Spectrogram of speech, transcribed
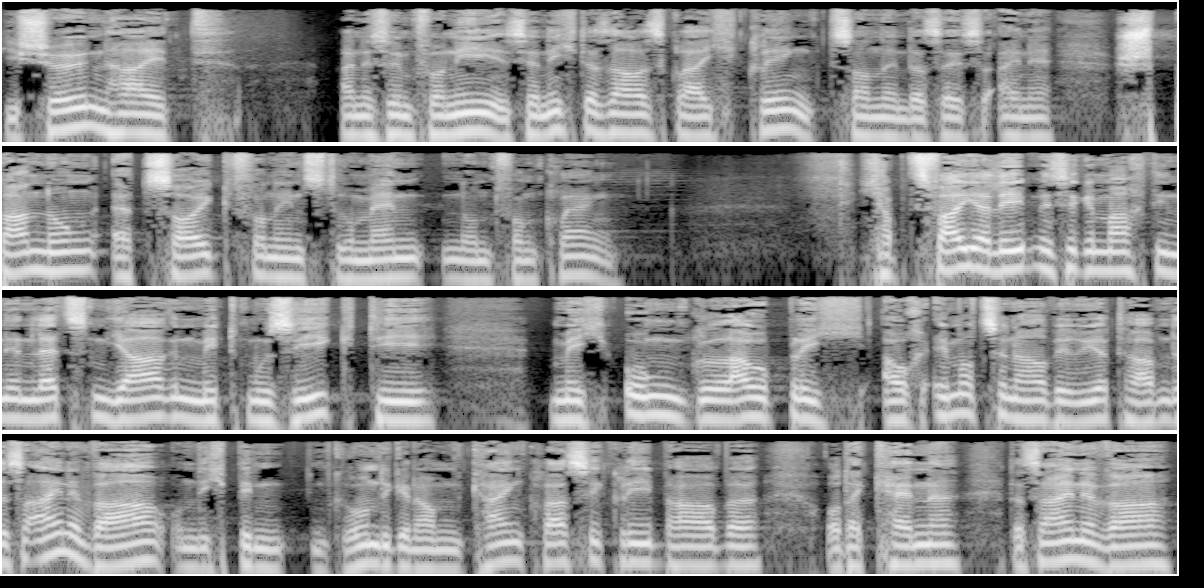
Die Schönheit einer Symphonie ist ja nicht, dass alles gleich klingt, sondern dass es eine Spannung erzeugt von Instrumenten und von Klängen. Ich habe zwei Erlebnisse gemacht in den letzten Jahren mit Musik, die mich unglaublich auch emotional berührt haben. Das eine war, und ich bin im Grunde genommen kein Klassikliebhaber oder Kenner, das eine war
